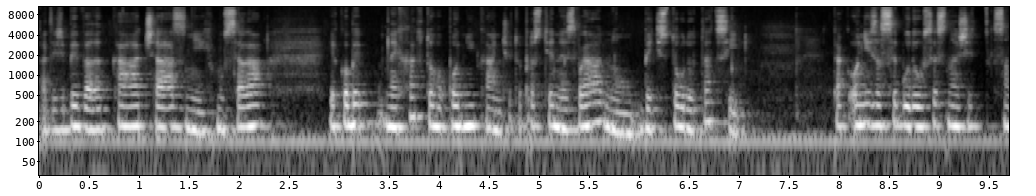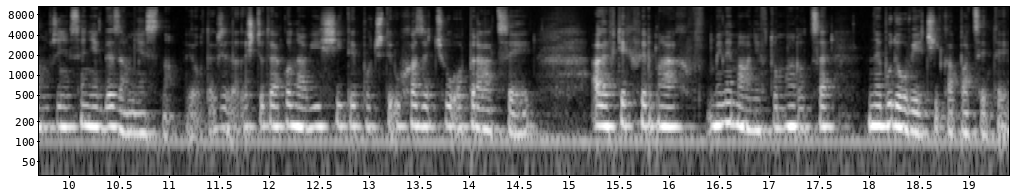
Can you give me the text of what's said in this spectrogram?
A když by velká část z nich musela jakoby nechat toho podnikání, že to prostě nezvládnou, byť s tou dotací, tak oni zase budou se snažit samozřejmě se někde zaměstnat. Jo? Takže ještě to jako navýší ty počty uchazečů o práci, ale v těch firmách minimálně v tomhle roce nebudou větší kapacity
